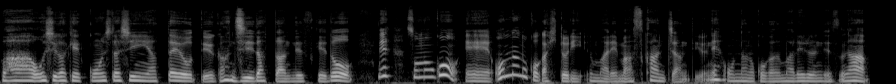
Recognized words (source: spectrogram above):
わあ、推しが結婚したシーンやったよっていう感じだったんですけど、で、その後、えー女の子が一人生まれます。カンちゃんっていうね、女の子が生まれるんですが、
